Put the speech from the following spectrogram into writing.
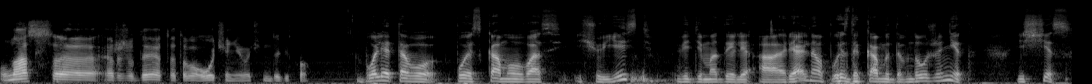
У нас э, РЖД от этого очень и очень далеко. Более того, поезд Кама у вас еще есть в виде модели, а реального поезда Камы давно уже нет. Исчез.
